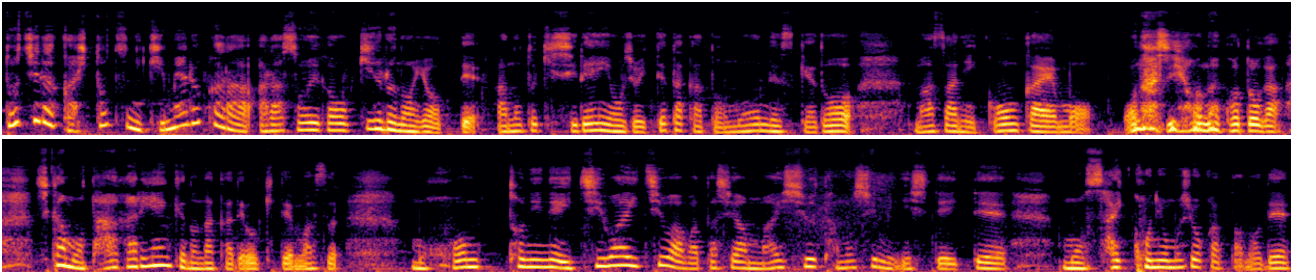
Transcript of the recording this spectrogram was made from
どちらか一つに決めるから争いが起きるのよってあの時試練王女言ってたかと思うんですけどまさに今回も同じようなことがしかもターガリエン家の中で起きてます。もう本当にね1話1話私は毎週楽しみにしていてもう最高に面白かったので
